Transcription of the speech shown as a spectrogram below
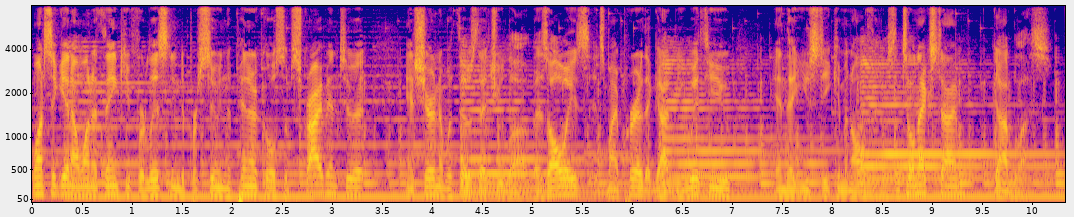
Once again, I want to thank you for listening to Pursuing the Pinnacle, subscribing to it, and sharing it with those that you love. As always, it's my prayer that God be with you and that you seek Him in all things. Until next time, God bless.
